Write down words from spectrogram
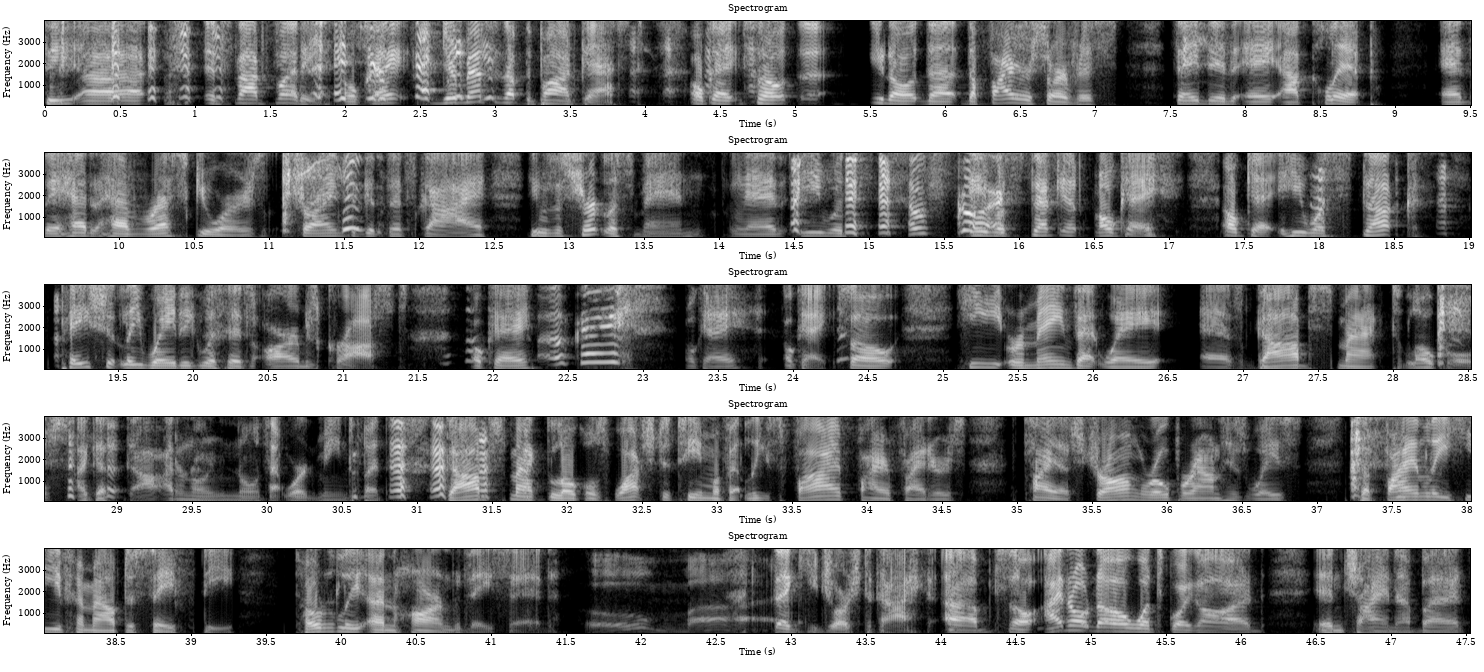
the uh it's not funny, It's your okay? You're messing up the podcast. Okay, so uh, you know, the the fire service, they did a, a clip and they had to have rescuers trying to get this guy. He was a shirtless man and he was of he was stuck in okay. Okay, he was stuck patiently waiting with his arms crossed. Okay? Okay. Okay. Okay. So he remained that way as gobsmacked locals. I guess go- I don't know, even know what that word means, but gobsmacked locals watched a team of at least five firefighters tie a strong rope around his waist to finally heave him out to safety, totally unharmed. They said. Oh my. Thank you, George Takei. Um, so I don't know what's going on in China, but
